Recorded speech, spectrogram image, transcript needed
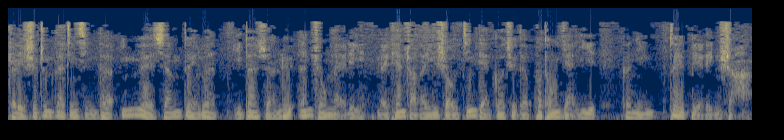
这里是正在进行的音乐相对论，一段旋律，n 种美丽，每天找到一首经典歌曲的不同演绎，跟您对比领赏。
